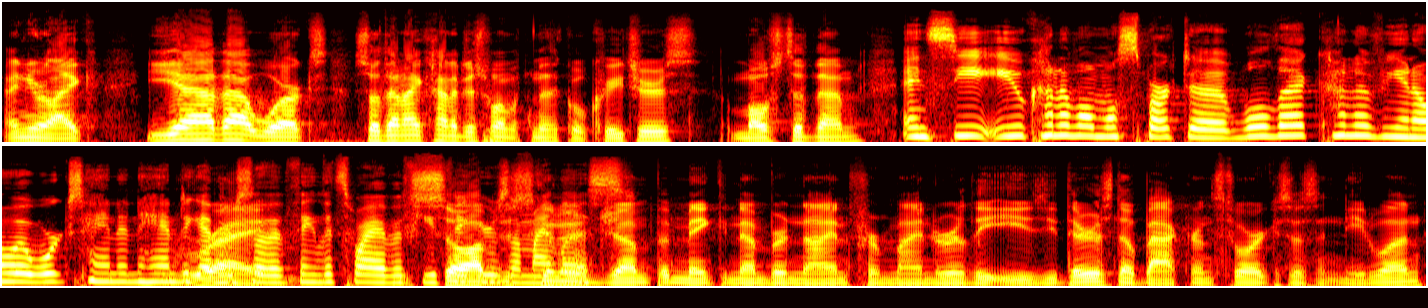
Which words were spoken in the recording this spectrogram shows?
and you're like, yeah, that works. So then I kind of just went with mythical creatures, most of them. And see, you kind of almost sparked a well. That kind of you know it works hand in hand together. So Right. I think that's why I have a few so I'm figures just on my gonna list. jump and make number nine for mine really easy. There is no background story because it doesn't need one.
